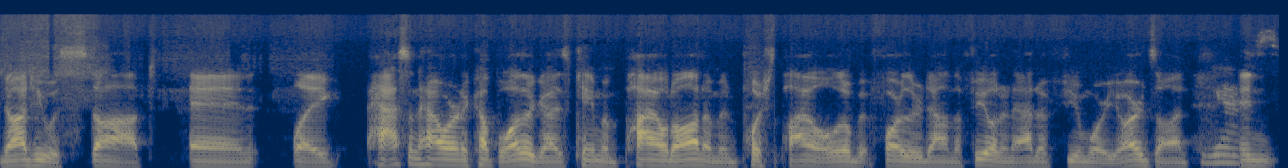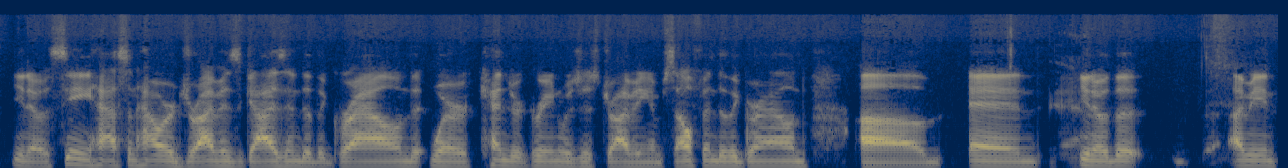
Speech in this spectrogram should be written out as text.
Najee was stopped, and like Hassenauer and a couple other guys came and piled on him and pushed the pile a little bit farther down the field and added a few more yards on. yes. And you know, seeing Hassenauer drive his guys into the ground where Kendrick Green was just driving himself into the ground. Um, and you know, the I mean,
